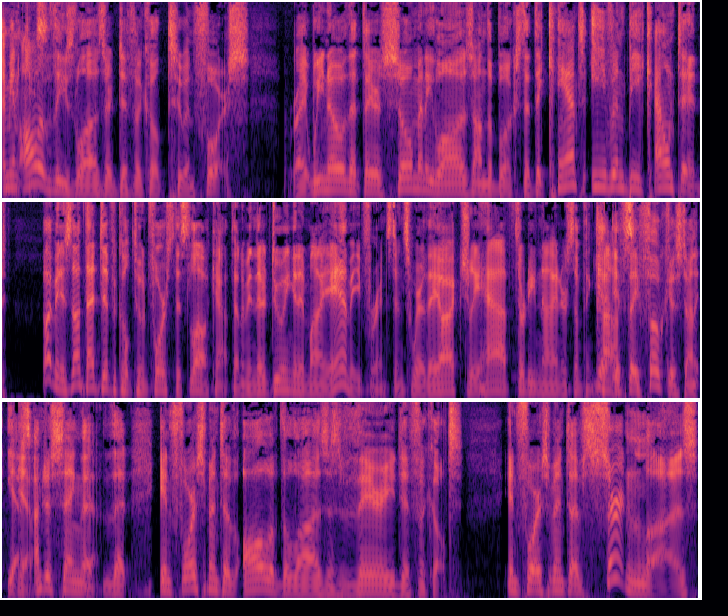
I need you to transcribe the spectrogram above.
I mean, all of these laws are difficult to enforce, right? We know that there's so many laws on the books that they can't even be counted. I mean, it's not that difficult to enforce this law, Captain. I mean, they're doing it in Miami, for instance, where they actually have 39 or something Yeah, cops. if they focused on it, yes. Yeah. I'm just saying that that enforcement of all of the laws is very difficult. Enforcement of certain laws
